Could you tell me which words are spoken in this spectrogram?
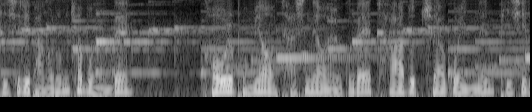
비실이 방을 훔쳐보는데 거울 보며 자신의 얼굴에 자아도취하고 있는 비실이.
